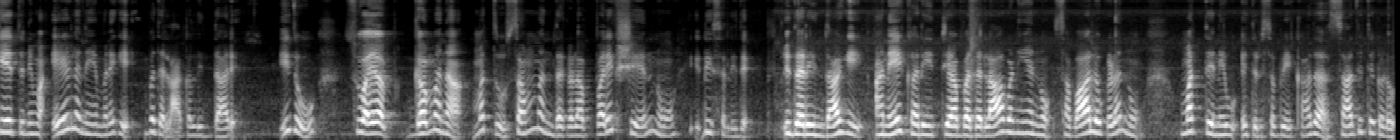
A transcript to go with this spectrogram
ಕೇತು ನಿಮ್ಮ ಏಳನೇ ಮನೆಗೆ ಬದಲಾಗಲಿದ್ದಾರೆ. ಇದು ಸ್ವಯಂ ಗಮನ ಮತ್ತು ಸಂಬಂಧಗಳ ಪರೀಕ್ಷೆಯನ್ನು ಇರಿಸಲಿದೆ. ಇದರಿಂದಾಗಿ ಅನೇಕ ರೀತಿಯ ಬದಲಾವಣೆಯನ್ನು, ಸವಾಲುಗಳನ್ನು ಮತ್ತೆ ನೀವು ಎದುರಿಸಬೇಕಾದ ಸಾಧ್ಯತೆಗಳು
